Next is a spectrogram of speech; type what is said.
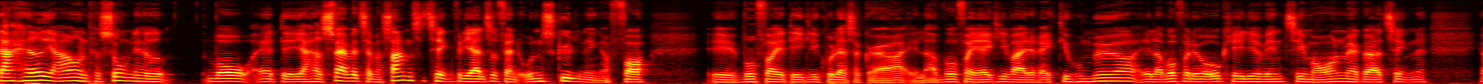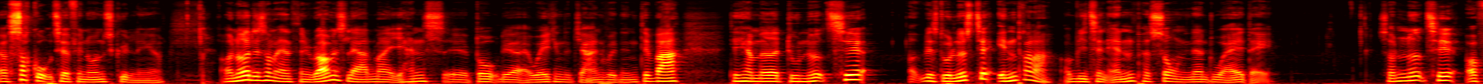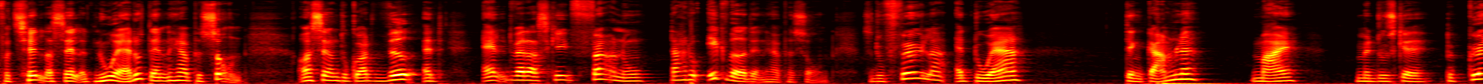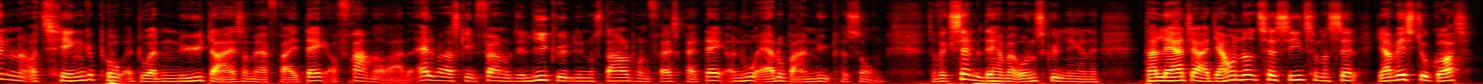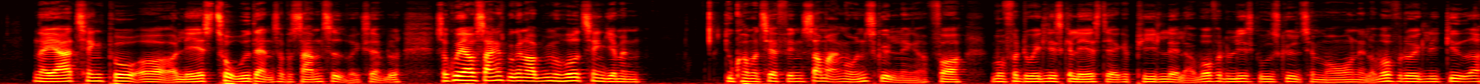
der havde jeg jo en personlighed, hvor at øh, jeg havde svært ved at tage mig sammen til ting, fordi jeg altid fandt undskyldninger for, øh, Øh, hvorfor jeg det ikke lige kunne lade sig gøre, eller hvorfor jeg ikke lige var i det rigtige humør, eller hvorfor det var okay lige at vente til i morgen med at gøre tingene. Jeg var så god til at finde undskyldninger. Og noget af det, som Anthony Robbins lærte mig i hans øh, bog der, Awaken the Giant Within, det var det her med, at du er nødt til, hvis du har lyst til at ændre dig og blive til en anden person, end den du er i dag, så er du nødt til at fortælle dig selv, at nu er du den her person. Også selvom du godt ved, at alt hvad der er sket før nu, der har du ikke været den her person. Så du føler, at du er den gamle mig, men du skal begynde at tænke på, at du er den nye dig, som er fra i dag og fremadrettet. Alt hvad der er sket før nu, det er ligegyldigt. Nu starter du på en frisk fra i dag, og nu er du bare en ny person. Så for eksempel det her med undskyldningerne der lærte jeg, at jeg var nødt til at sige til mig selv, jeg vidste jo godt, når jeg tænkte på at, at læse to uddannelser på samme tid for eksempel, så kunne jeg jo sagtens begynde op i mit hoved og tænke, jamen, du kommer til at finde så mange undskyldninger for, hvorfor du ikke lige skal læse det her kapitel, eller hvorfor du lige skal udskyde til morgen, eller hvorfor du ikke lige gider.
